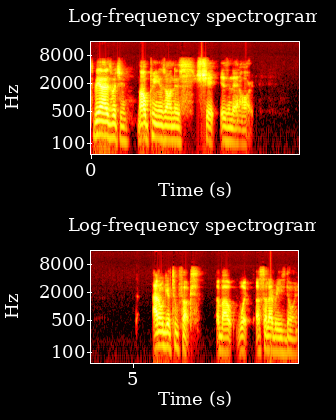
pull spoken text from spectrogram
To be honest with you, my opinions on this shit isn't that hard. I don't give two fucks about what a celebrity's doing.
